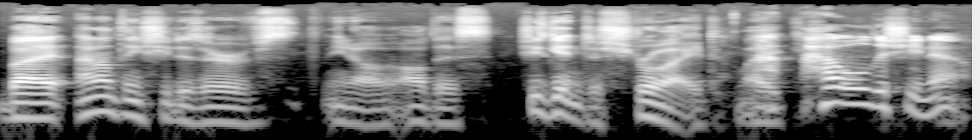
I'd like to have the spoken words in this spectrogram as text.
but I don't think she deserves, you know, all this. She's getting destroyed. Like, How old is she now?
